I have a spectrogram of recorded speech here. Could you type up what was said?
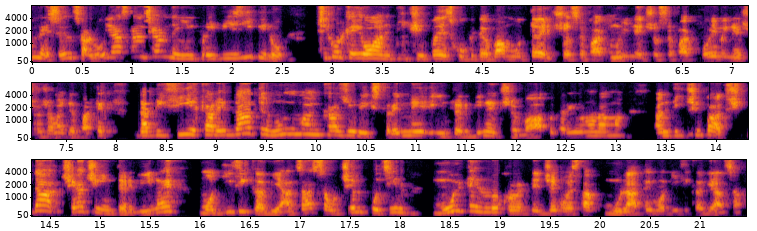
în esența lui, asta înseamnă imprevizibilul. Sigur că eu anticipez cu câteva mutări ce o să fac mâine, ce o să fac poimine și așa mai departe, dar de fiecare dată, nu numai în cazuri extreme, intervine ceva pe care eu nu l-am anticipat. Și da, ceea ce intervine modifică viața sau cel puțin multe lucruri de genul ăsta acumulate modifică viața.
